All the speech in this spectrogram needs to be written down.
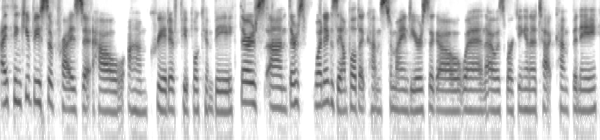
I think you'd be surprised surprised at how um, creative people can be. There's um, there's one example that comes to mind years ago when I was working in a tech company,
